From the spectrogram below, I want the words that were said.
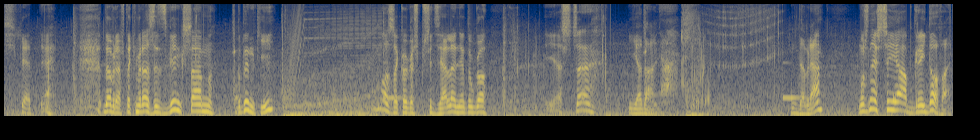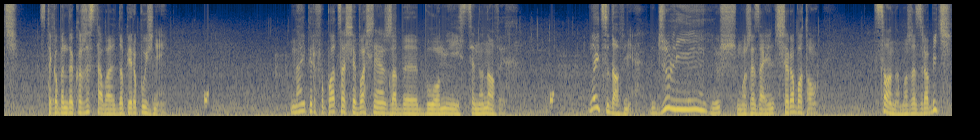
Świetnie. Dobra, w takim razie zwiększam budynki. Może kogoś przydzielę niedługo. Jeszcze jadalnia. Dobra. Można jeszcze je upgrade'ować. Z tego będę korzystał, ale dopiero później. Najpierw opłaca się właśnie, żeby było miejsce na nowych. No i cudownie. Julie już może zająć się robotą. Co ona może zrobić?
